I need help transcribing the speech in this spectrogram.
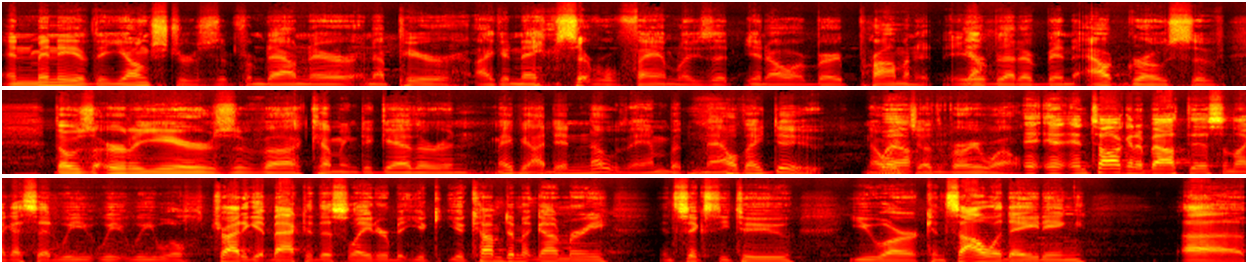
And many of the youngsters from down there and up here, I can name several families that you know are very prominent here yeah. that have been outgrowths of those early years of uh, coming together. And maybe I didn't know them, but now they do know well, each other very well. And, and, talking about this, and like I said, we, we, we will try to get back to this later, but you, you come to Montgomery in 62, you are consolidating, uh,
